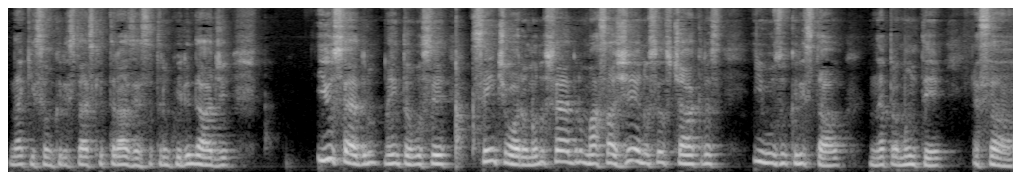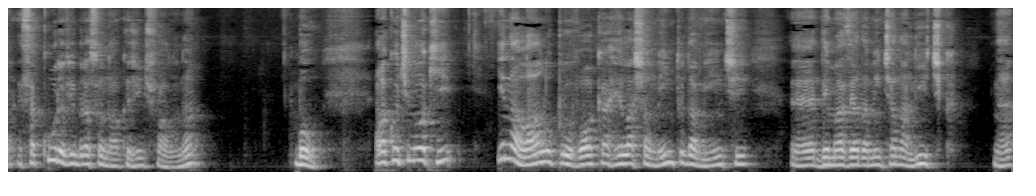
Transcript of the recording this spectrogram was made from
né? Que são cristais que trazem essa tranquilidade. E o cedro, né? então você sente o aroma do cedro, massageia nos seus chakras e usa o cristal né, para manter essa, essa cura vibracional que a gente fala. Né? Bom, ela continua aqui Inalá-lo provoca relaxamento da mente é, demasiadamente analítica. Né?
